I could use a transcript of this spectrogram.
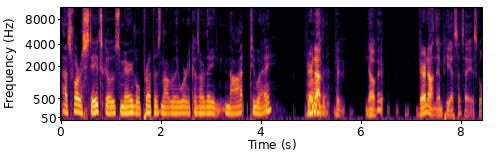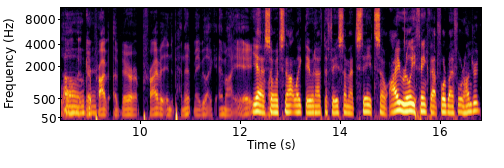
as far as states goes, Maryvale Prep is not really worried because are they not two A? They're not. they? no, they, they're not an MPSSA school. Oh, all. They're- private. uh, They're a private independent, maybe like MIAA. Yeah, so like- it's not like they would have to face them at states. So I really think that four x four hundred,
